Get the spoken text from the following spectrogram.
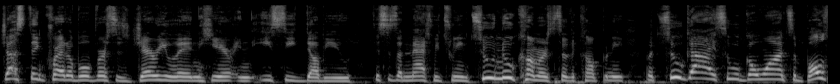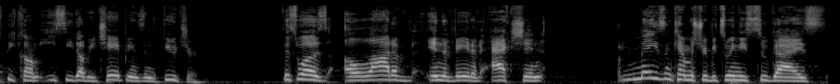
Justin Credible versus Jerry Lynn here in ECW. This is a match between two newcomers to the company, but two guys who will go on to both become ECW champions in the future. This was a lot of innovative action, amazing chemistry between these two guys,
